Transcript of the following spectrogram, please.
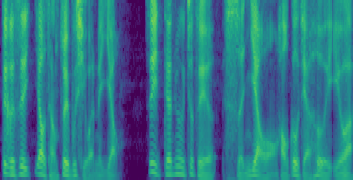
这个是药厂最不喜欢的药，所以等于就这神药哦，好够假好以后啊，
